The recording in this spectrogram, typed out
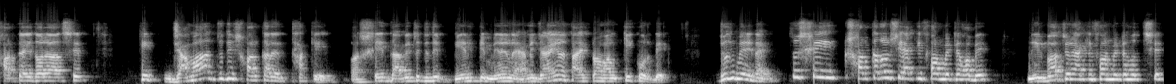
সরকারি দলে আছে। ঠিক জামাত যদি সরকারের থাকে, বা সেই দাবিটা যদি বিএনপি মেনে নেয়, আমি জানি না তারেক রহমান কি করবে। যদি মেনে নেয়। তো সেই সরকারও সে একই ফর্মেটে হবে। নির্বাচন একই ফর্মেটে হচ্ছে।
